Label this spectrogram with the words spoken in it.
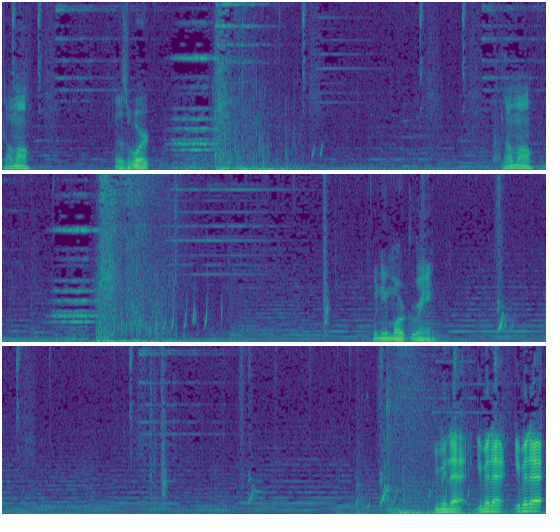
Come on. Let's work. Come on. We need more green. Give me that. Give me that. Give me that.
